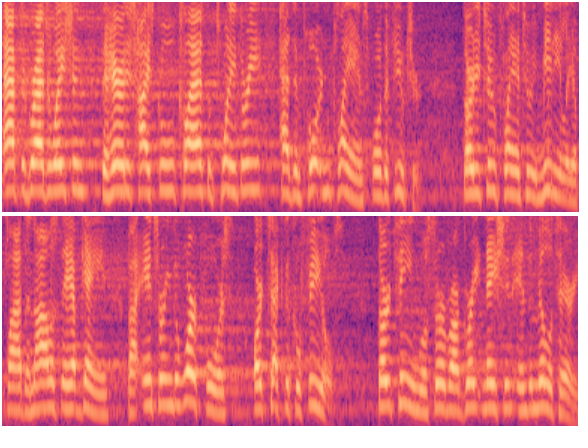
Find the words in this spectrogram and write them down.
after graduation, the Heritage High School class of 23 has important plans for the future. 32 plan to immediately apply the knowledge they have gained by entering the workforce or technical fields. 13 will serve our great nation in the military,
